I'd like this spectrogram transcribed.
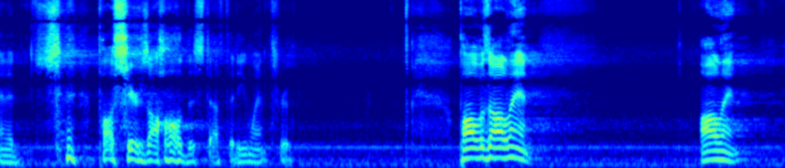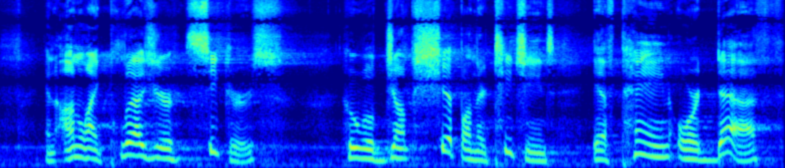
And it, Paul shares all the stuff that he went through. Paul was all in. All in. And unlike pleasure seekers who will jump ship on their teachings if pain or death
